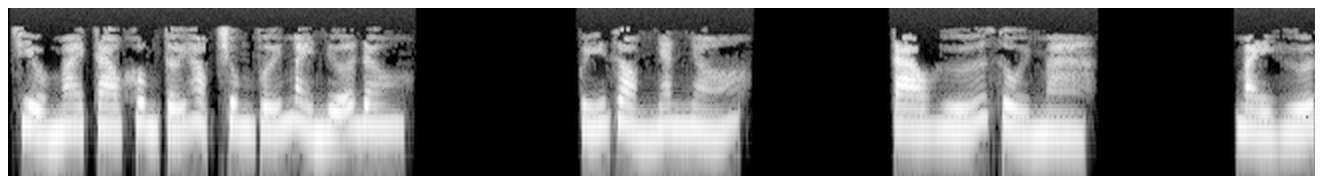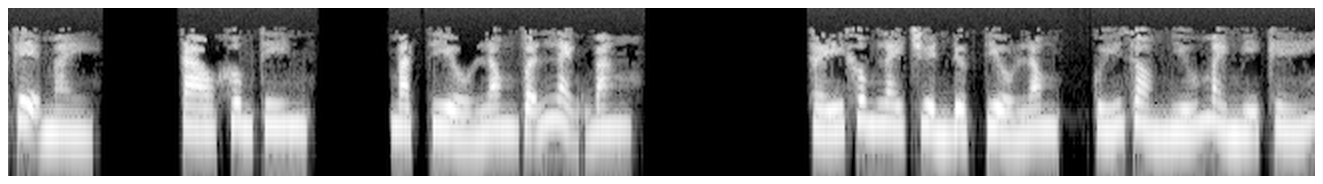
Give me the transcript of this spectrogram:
Chiều mai tao không tới học chung với mày nữa đâu. Quý giòm nhăn nhó. Tao hứa rồi mà. Mày hứa kệ mày. Tao không tin. Mặt Tiểu Long vẫn lạnh băng. Thấy không lay truyền được Tiểu Long, quý giòm nhíu mày nghĩ kế.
